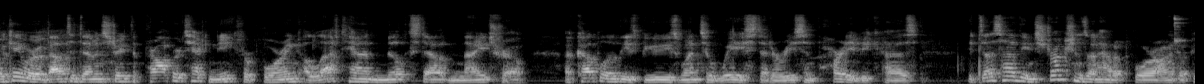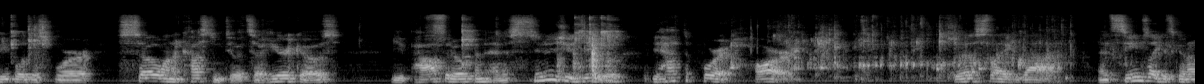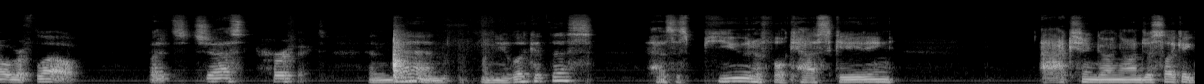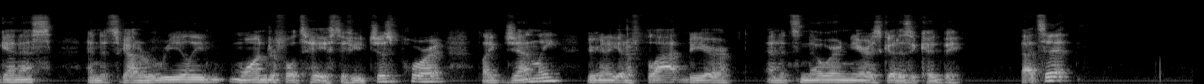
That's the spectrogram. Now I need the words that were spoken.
Okay, we're about to demonstrate the proper technique for pouring a left-hand milk stout nitro. A couple of these beauties went to waste at a recent party because it does have the instructions on how to pour on it, but people just were so unaccustomed to it. So here it goes. You pop it open, and as soon as you do, you have to pour it hard. Just like that. And it seems like it's going to overflow, but it's just perfect. And then look at this, it has this beautiful cascading action going on, just like a Guinness. And it's got a really wonderful taste. If you just pour it like gently, you're going to get a flat beer, and it's nowhere near as good as it could be. That's it.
